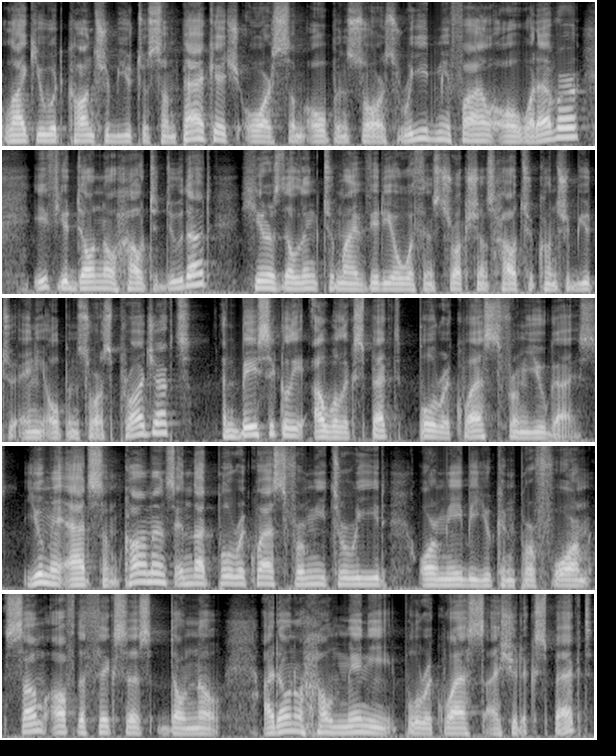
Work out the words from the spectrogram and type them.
like you would contribute to some package or some open source README file or whatever. If you don't know how to do that, here's the link to my video with instructions how to contribute to any open source projects. And basically, I will expect pull requests from you guys. You may add some comments in that pull request for me to read, or maybe you can perform some of the fixes, don't know. I don't know how many pull requests I should expect,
